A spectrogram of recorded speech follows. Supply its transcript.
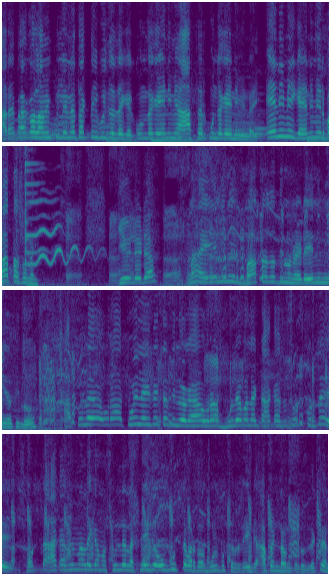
আরে পাগল আমি প্লেনে থাকতেই বুঝে দেখে কোন জায়গায় এনিমি আছে আর কোন জায়গায় এনিমি নাই। এনিমি কে এনিমির বাতাস নাই। কি হইল এটা? না এনিমির বাতাস দিল না এটা এনিমি আছিল। আসলে ওরা চইলেই যাইতাছিল গা ওরা ভুলে বলে একটা আকাশে শট করতে শটটা আকাশে না লেগে আমার শরীরে লাগছে এই যে ও বুঝতে পারতো ভুল বুঝতে পারতো এই যে আপ এন্ড ডাউন করতে দেখছেন?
